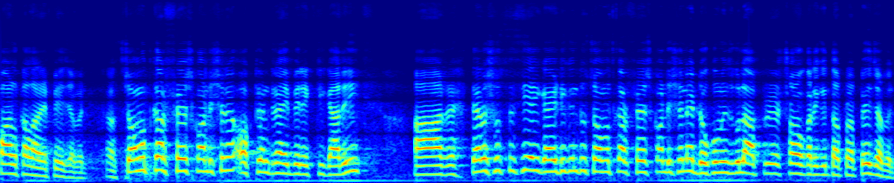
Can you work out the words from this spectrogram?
পাল কালারে পেয়ে যাবেন। আচ্ছা। চমৎকার ফ্রেশ কন্ডিশনে অকটেন ড্রাইভের একটি গাড়ি। আর তেরোশো সিসি এই গাড়িটি কিন্তু চমৎকার ফ্রেশ কন্ডিশনে ডকুমেন্টসগুলো আপডেট সহকারে কিন্তু আপনারা পেয়ে যাবেন।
